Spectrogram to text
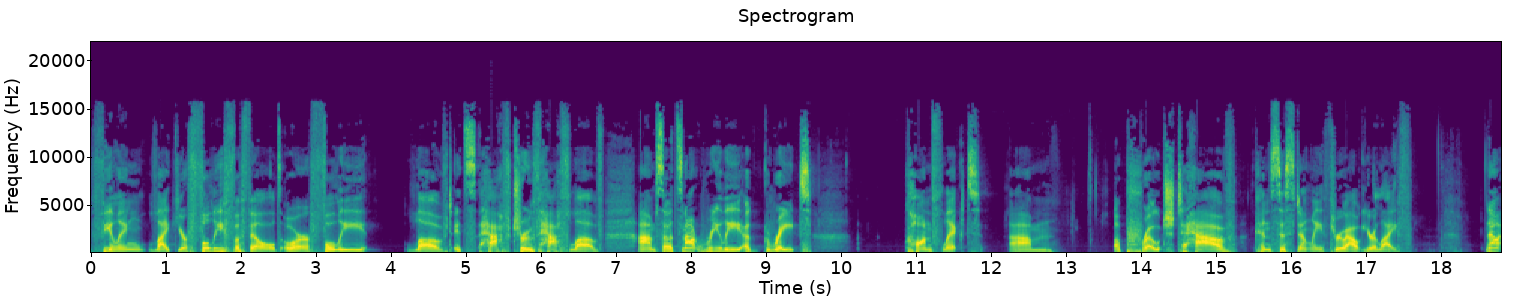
feeling like you're fully fulfilled or fully loved. It's half truth, half love. Um, so it's not really a great conflict um, approach to have consistently throughout your life. Now,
